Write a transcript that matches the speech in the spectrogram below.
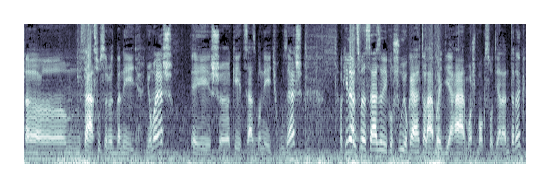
125-ben 4 nyomás, és 200-ban 4 húzás. A 90%-os súlyok általában egy ilyen 3-as maxot jelentenek,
